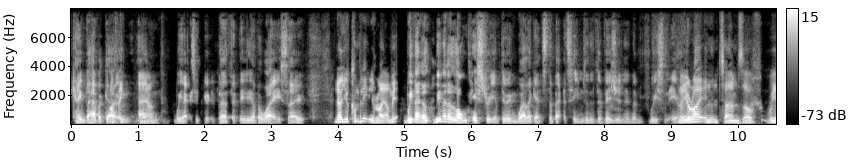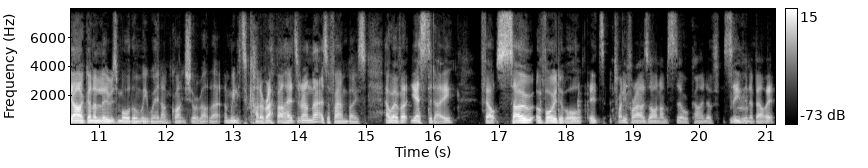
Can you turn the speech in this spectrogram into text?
came to have a go, think- yeah. and we executed perfectly the other way. So No, you're completely right. I mean, we've had a we've had a long history of doing well against the better teams in the division in the recent era. Mm. no, you're right in terms of we are going to lose more than we win. I'm quite sure about that, and we need to kind of wrap our heads around that as a fan base. However, yesterday felt so avoidable. It's 24 hours on. I'm still kind of seething about it,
